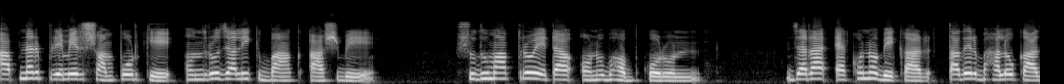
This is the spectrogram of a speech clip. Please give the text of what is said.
আপনার প্রেমের সম্পর্কে অন্দ্রজালিক বাঁক আসবে। শুধুমাত্র এটা অনুভব করুন। যারা এখনও বেকার, তাদের ভালো কাজ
